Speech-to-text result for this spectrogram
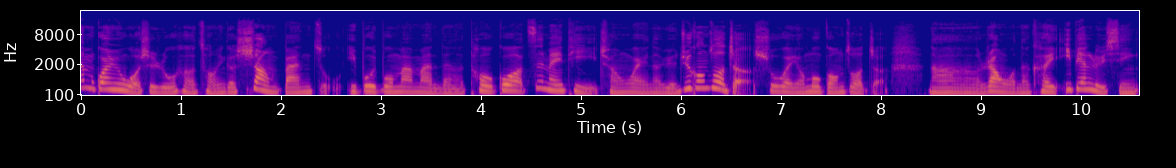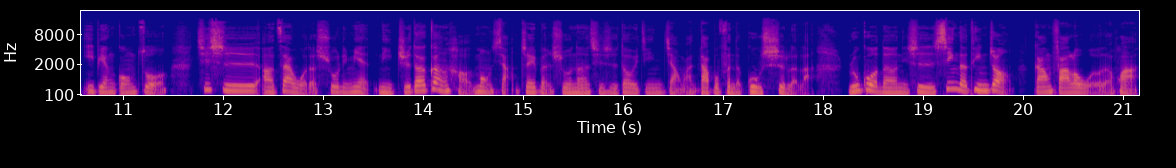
那么，关于我是如何从一个上班族一步一步慢慢的透过自媒体成为呢远距工作者、数位游牧工作者，那让我呢可以一边旅行一边工作。其实啊、在我的书里面，《你值得更好的梦想》这一本书呢，其实都已经讲完大部分的故事了啦。如果呢你是新的听众，刚发了我的话，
